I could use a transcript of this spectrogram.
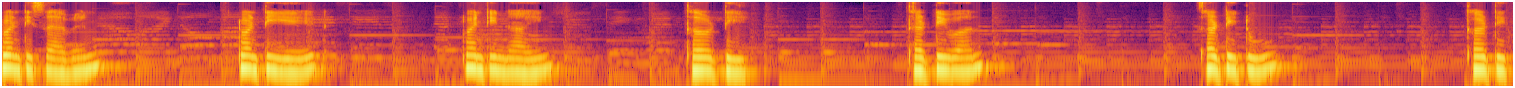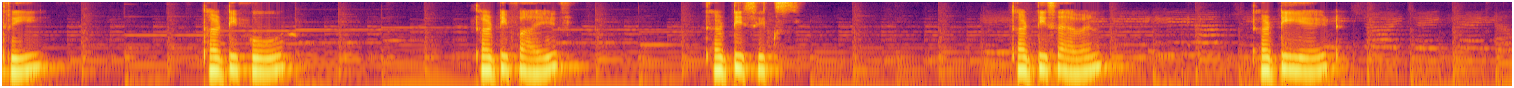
sixteen, seventeen, eighteen, nineteen, twenty. 21 22 23 24 25 26 27 28 29 30 31 32 33 34 35 36 37 38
